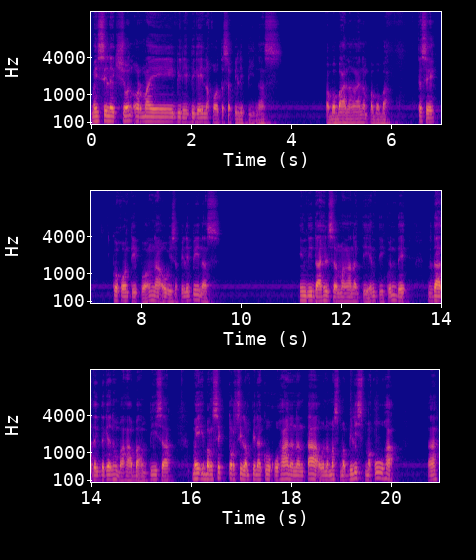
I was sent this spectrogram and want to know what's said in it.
may selection or may binibigay na kota sa Pilipinas. Pababa na nga ng pababa. Kasi kukunti po ang nauwi sa Pilipinas. Hindi dahil sa mga nag-TNT, kundi nadadagdagan humahaba ang visa. May ibang sektor silang pinagkukuhanan ng tao na mas mabilis makuha. Ha?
